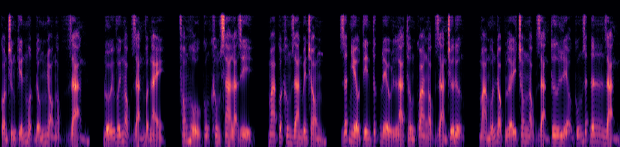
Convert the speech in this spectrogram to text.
còn chứng kiến một đống nhỏ ngọc giản. Đối với ngọc giản vật này, phong hổ cũng không xa lạ gì, ma quật không gian bên trong, rất nhiều tin tức đều là thông qua ngọc giản chứa đựng, mà muốn đọc lấy trong ngọc giản tư liệu cũng rất đơn giản,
